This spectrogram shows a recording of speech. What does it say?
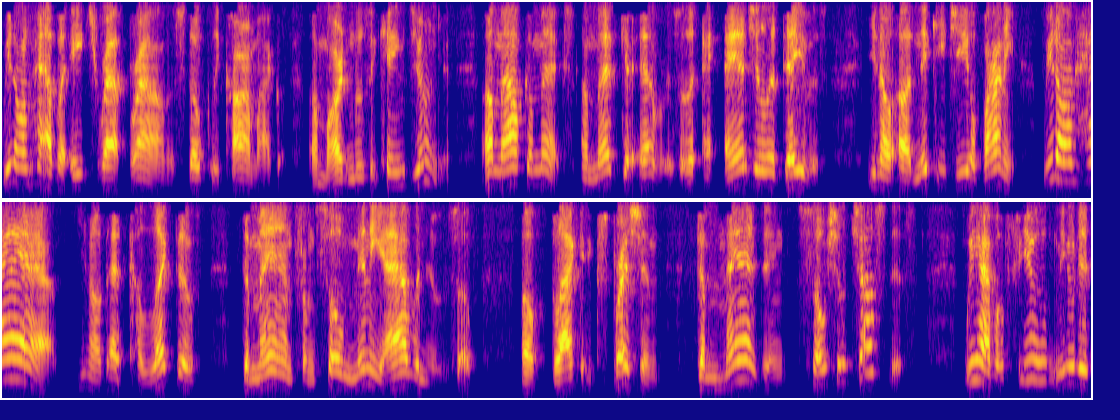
We don't have a H. Rap Brown, a Stokely Carmichael, a Martin Luther King Jr., a Malcolm X, a Medgar Evers, a Angela Davis. you know, a Nikki Giovanni. We don't have, you know, that collective demand from so many avenues of, of black expression demanding social justice. We have a few muted,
